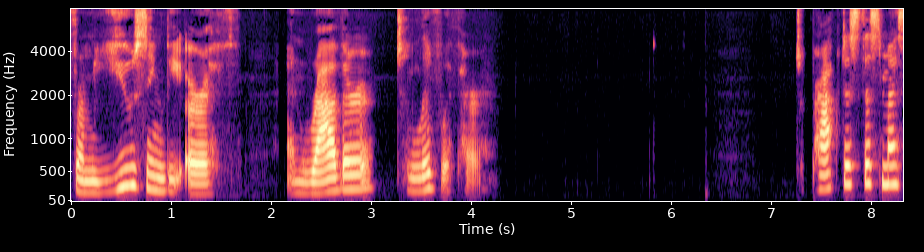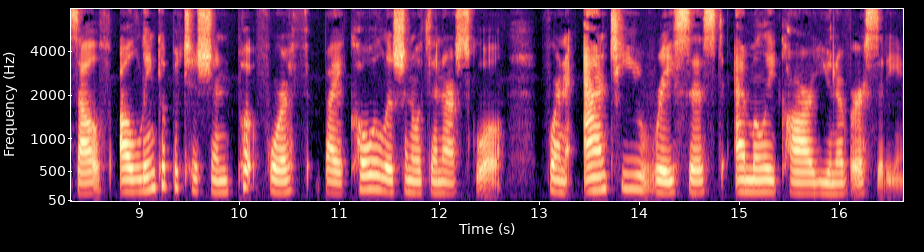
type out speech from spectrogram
from using the earth and rather to live with her. To practice this myself, I'll link a petition put forth by a coalition within our school for an anti racist Emily Carr University,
